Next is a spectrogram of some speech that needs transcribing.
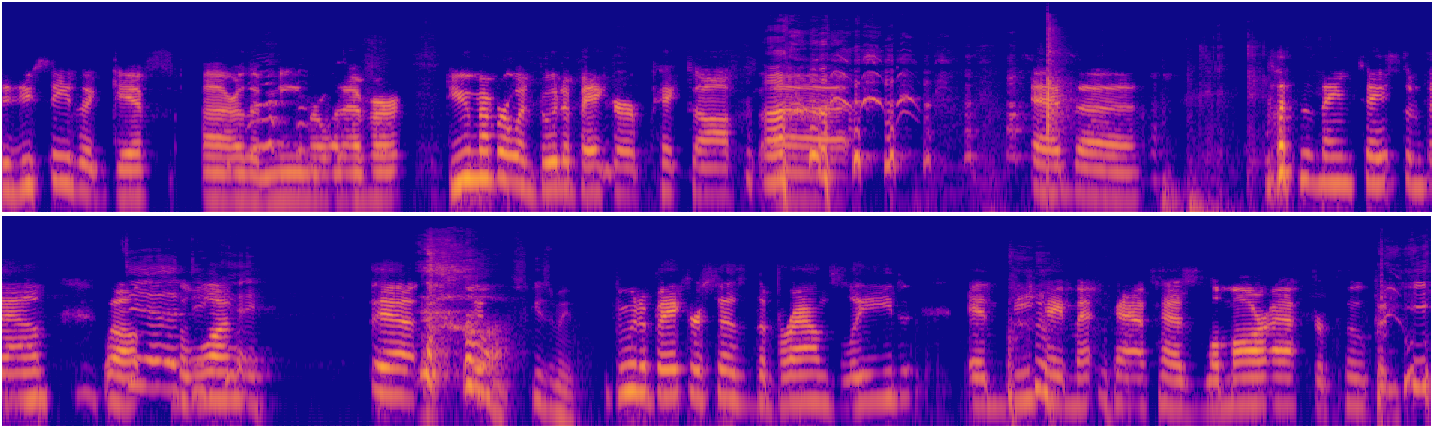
Did you see the GIF uh, or the meme or whatever? Do you remember when Budda Baker picked off uh, and uh, what's his name chased him down? Well, the one, yeah, Oh, excuse me. Budda Baker says the Browns lead, and DK Metcalf has Lamar after pooping.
